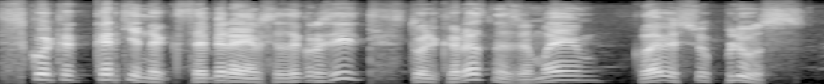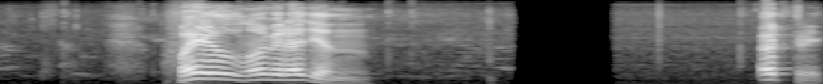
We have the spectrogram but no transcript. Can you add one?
Сколько картинок собираемся загрузить, столько раз нажимаем клавишу плюс. Файл номер один. Открыть.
